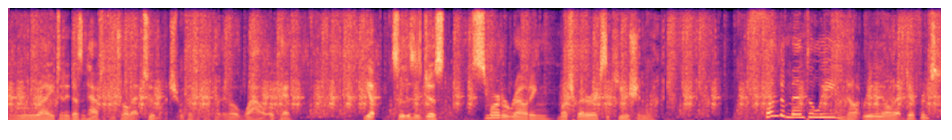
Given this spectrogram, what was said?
Right, and it doesn't have to control that too much, because it can... Oh, wow, okay. Yep, so this is just smarter routing, much better execution. Fundamentally, not really all that different.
